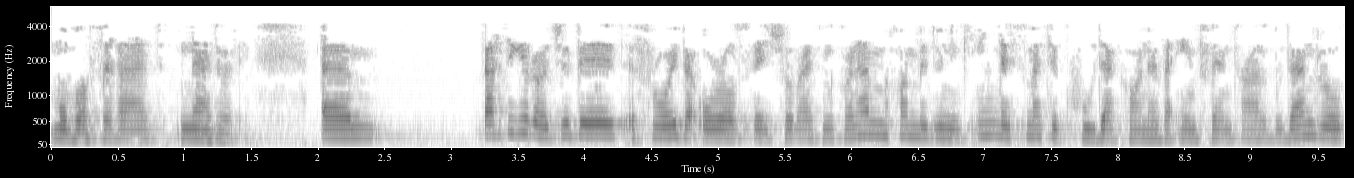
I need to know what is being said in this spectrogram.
موافقت نداره. وقتی که راجع به فروید و اورال سیج صحبت می‌کنم می‌خوام بدونیم که این قسمت کودکانه و اینفنتال بودن رو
